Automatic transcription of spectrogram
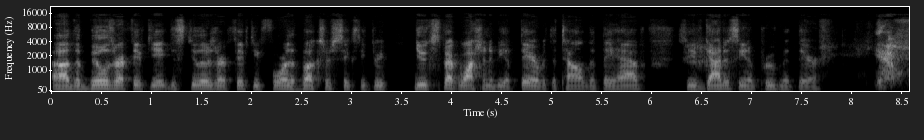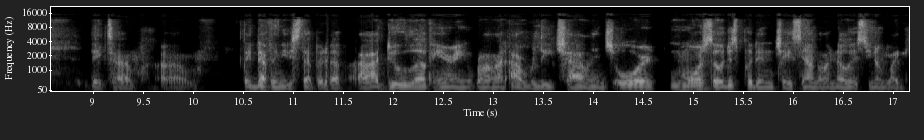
Uh, the Bills are at 58. The Steelers are at 54. The Bucs are 63. You expect Washington to be up there with the talent that they have. So you've got to see an improvement there. Yeah, big time. Um, they definitely need to step it up. I do love hearing Ron outwardly challenge, or more so, just put in Chase Young on notice. You know, I'm like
